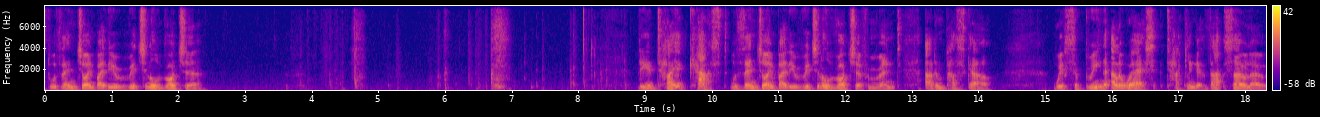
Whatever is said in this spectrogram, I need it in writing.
cast was then joined by the original Roger. The entire cast was then joined by the original Roger from Rent, Adam Pascal, with Sabrina Aloueche tackling that solo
